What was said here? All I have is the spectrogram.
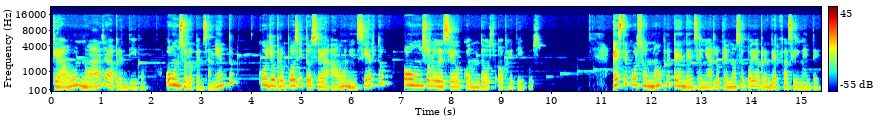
que aún no haya aprendido, un solo pensamiento cuyo propósito sea aún incierto o un solo deseo con dos objetivos. Este curso no pretende enseñar lo que no se puede aprender fácilmente.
